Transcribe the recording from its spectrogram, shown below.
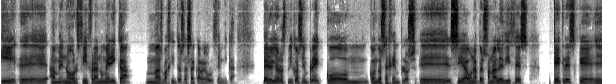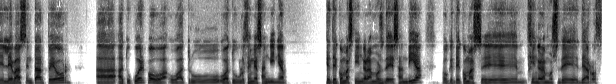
y eh, a menor cifra numérica, más bajito es esa carga glucémica. Pero yo lo explico siempre con, dos ejemplos. Eh, si a una persona le dices, ¿qué crees que eh, le va a sentar peor a, tu cuerpo o a, tu, o a tu glucemia sanguínea? ¿Que te comas 100 gramos de sandía o que te comas 100 eh, gramos de, arroz.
